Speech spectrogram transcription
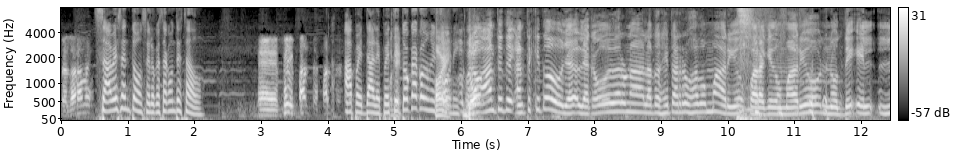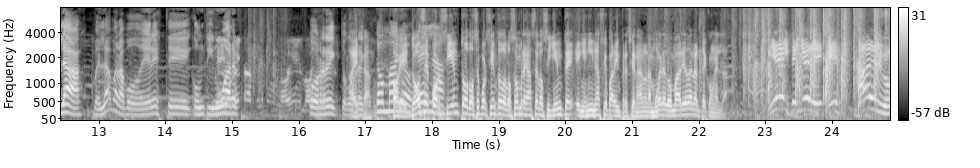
Perdóname. ¿Sabes entonces lo que se ha contestado? Eh, sí, parte, parte. Ah, pues dale, pues te toca con el Ok. Sónico. Pero antes de antes que todo, ya le acabo de dar una, la tarjeta roja a Don Mario para que Don Mario nos dé el la, ¿verdad? Para poder este continuar. Correcto, Ahí está. correcto. Don Mario, ok, 12%, 12% de los hombres hace lo siguiente en el gimnasio para impresionar a las mujeres. Don Mario, adelante con el la. Bien, señores, es algo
